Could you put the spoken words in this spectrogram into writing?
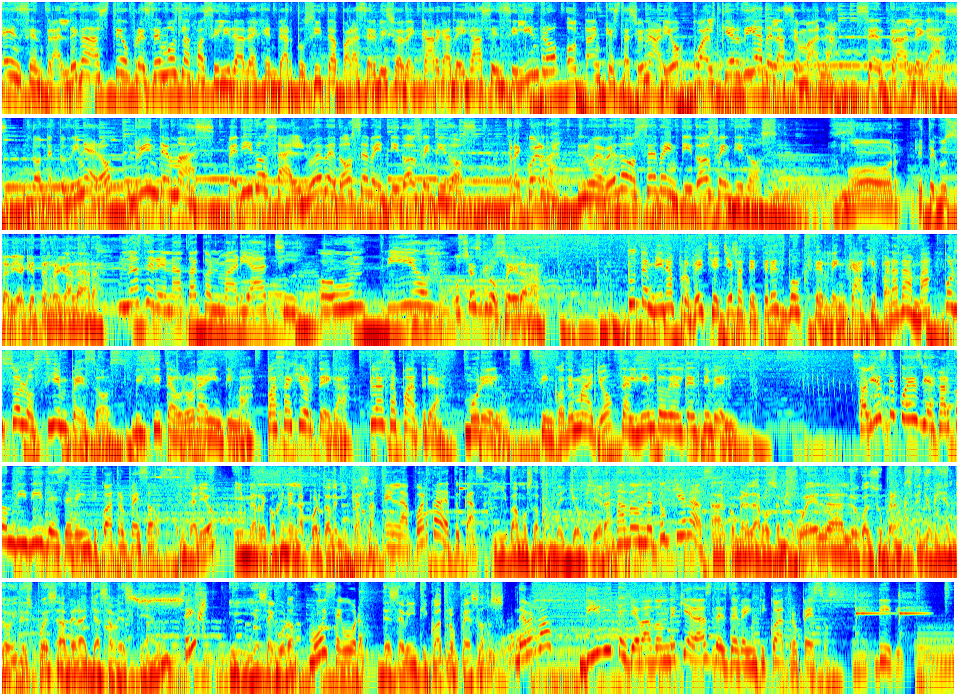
En Central de Gas te ofrecemos la facilidad de agendar tu cita para servicio de carga de gas en cilindro o tanque estacionario cualquier día de la semana. Central de Gas, donde tu dinero rinde más. Pedidos al 912-2222. Recuerda, 912-2222. Amor, ¿qué te gustaría que te regalara? Una serenata con mariachi o un trío. No seas grosera. Tú también aprovecha y llévate tres boxers de encaje para dama por solo 100 pesos. Visita Aurora Íntima, Pasaje Ortega, Plaza Patria, Morelos, 5 de mayo, saliendo del desnivel. ¿Sabías que puedes viajar con Didi desde 24 pesos? ¿En serio? ¿Y me recogen en la puerta de mi casa? En la puerta de tu casa. ¿Y vamos a donde yo quiera? A donde tú quieras. A comer el arroz de mi abuela, luego al súper aunque esté lloviendo y después a ver a ya sabes quién. ¿Sí? ¿Y es seguro? Muy seguro. ¿Desde 24 pesos? ¿De verdad? Didi te lleva a donde quieras desde 24 pesos. Didi.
